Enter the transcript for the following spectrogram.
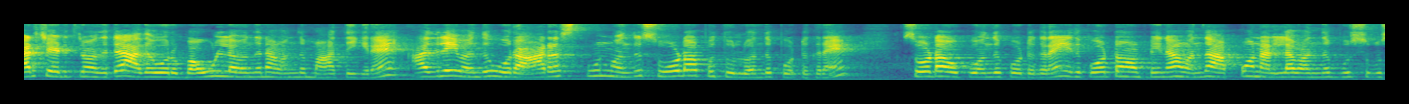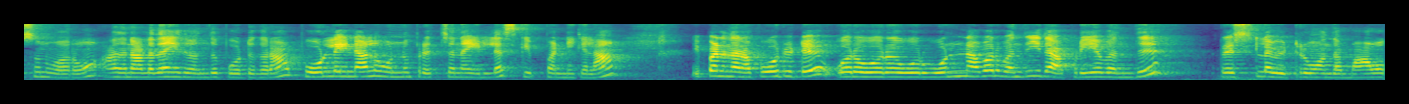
அரைச்சி எடுத்துகிட்டு வந்துட்டு அதை ஒரு பவுலில் வந்து நான் வந்து மாற்றிக்கிறேன் அதிலே வந்து ஒரு அரை ஸ்பூன் வந்து சோடாப்பு தூள் வந்து போட்டுக்கிறேன். சோடா உப்பு வந்து போட்டுக்கிறேன். இது போட்டோம் அப்படின்னா வந்து அப்போ நல்லா வந்து புசு புசுன்னு வரும். அதனால தான் இது வந்து போட்டுக்கிறோம். போடலைனாலும் ஒன்றும் பிரச்சனை இல்லை. ஸ்கிப் பண்ணிக்கலாம். இப்போ நான் போட்டுட்டு ஒரு ஒரு ஒரு ஒன் ஹவர் வந்து இதை அப்படியே வந்து ரெஸ்ட்டில் விட்டுருவோம். அந்த மாவை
